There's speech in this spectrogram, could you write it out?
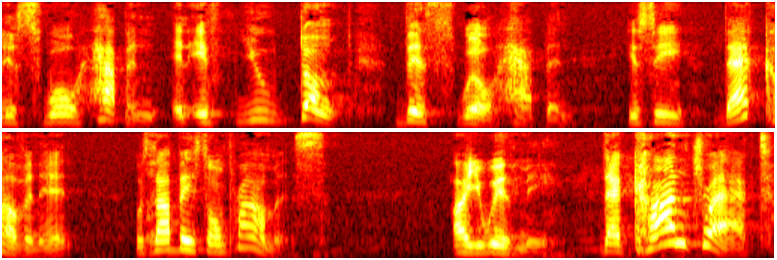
this will happen. And if you don't, this will happen. You see, that covenant was not based on promise. Are you with me? That contract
